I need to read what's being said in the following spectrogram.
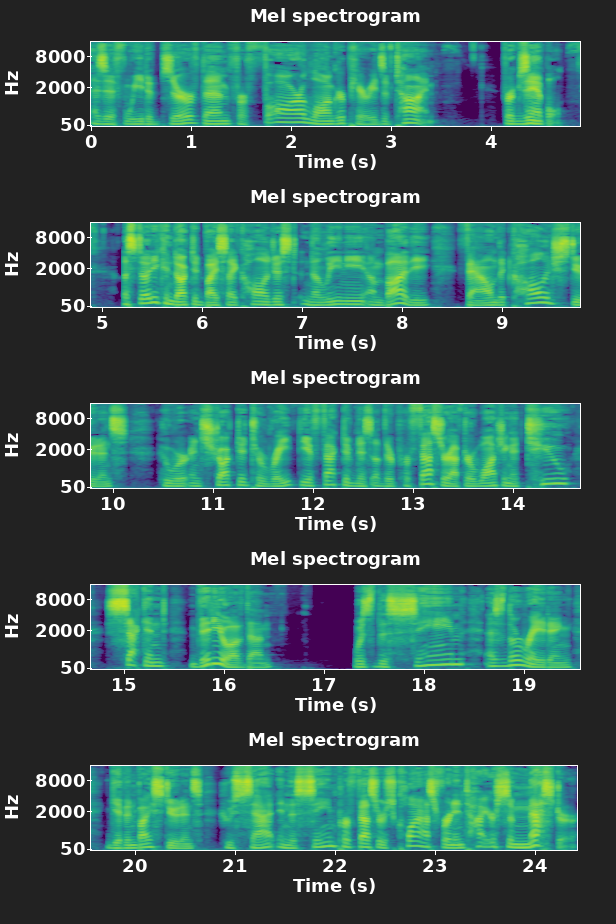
as if we'd observed them for far longer periods of time. For example, a study conducted by psychologist Nalini Ambady found that college students who were instructed to rate the effectiveness of their professor after watching a two second video of them was the same as the rating given by students who sat in the same professor's class for an entire semester.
